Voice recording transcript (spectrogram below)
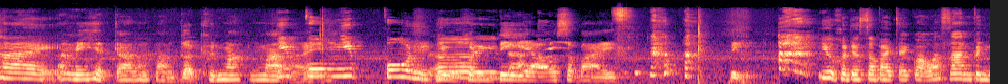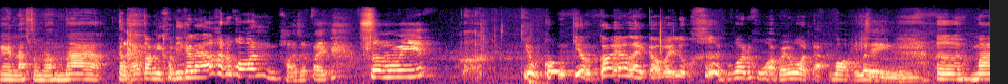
ใช่ มันมีเหตุการณ์ต่างๆ เกิดขึ้นมากมายญี่ปุ่งญี่ปุ่นอยู่คนอ่เดียวสบายดีอยู่คนเดียวสบายใจกว่าว่าสั้นเป็นไงล่ะสำหรับหน้า แต่ว่าตอนนี้เขาดีกันแล้วค่ะทุกคน เขาจะไปสวิต เกี่ยวกงเกี่ยวก้อยอะไรก็ไม่รู้เขินปวดหัวไปหมดอะบอกเลยจริงเออมา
